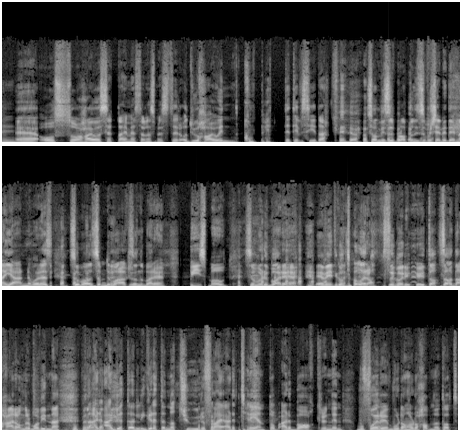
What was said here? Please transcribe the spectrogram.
Eh, og så har jeg jo sett deg i 'Mesternes mester', og du har jo en kompetitiv side. Som hvis du prater om disse forskjellige delene av hjernene våre, som, som du bare akkurat som du bare Beast mode. Så hvor du bare Jeg vet ikke om toleranse går ut, altså. Det her handler om å vinne. Men er, er dette, ligger dette naturlig for deg? Er det trent opp? Er det bakgrunnen din? Hvorfor, Hvordan har du havnet at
